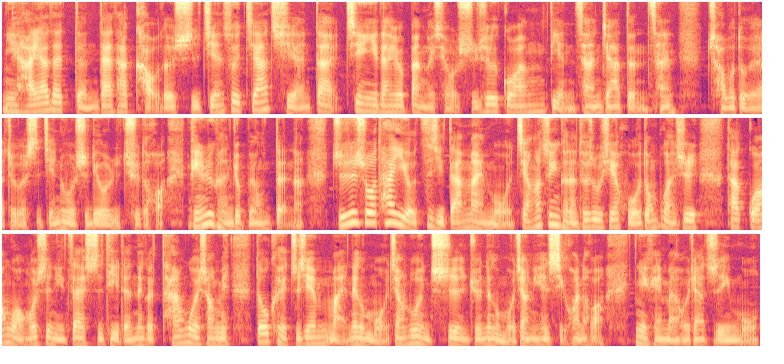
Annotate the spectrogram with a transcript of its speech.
你还要再等待它烤的时间，所以加起来大建议大概有半个小时，就是光点餐加等餐差不多要这个时间。如果是六日去的话，平日可能就不用等了。只是说它也有自己单卖抹酱，它最近可能推出一些活动，不管是它官网或是你在实体的那个摊位上面，都可以直接买那个抹酱。如果你吃你觉得那个抹酱你很喜欢的话，你也可以买回家自己抹。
